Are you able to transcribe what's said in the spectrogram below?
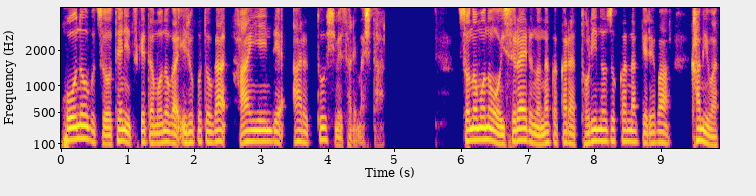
奉納物を手につけた者がいることが敗因であると示されました。そのものをイスラエルの中から取り除かなければ、神は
